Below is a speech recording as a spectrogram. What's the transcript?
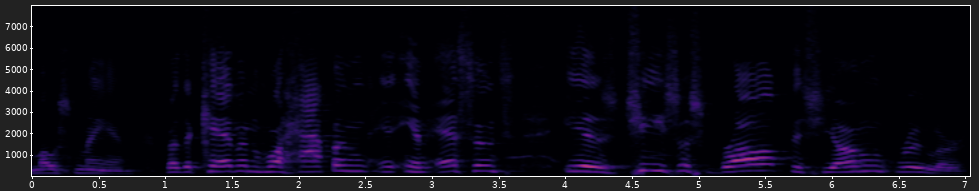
almost man. Brother Kevin, what happened in essence is Jesus brought this young ruler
